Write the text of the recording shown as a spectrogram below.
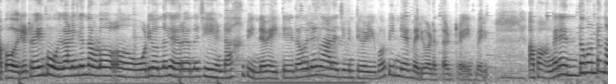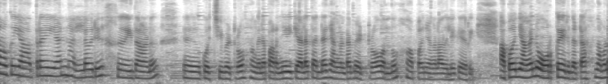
അപ്പോൾ ഒരു ട്രെയിൻ പോയതാണെങ്കിലും നമ്മൾ ഓടി ഒന്ന് കയറി ഒന്നും ചെയ്യണ്ട. പിന്നെ വെയിറ്റ് ചെയ്ത ഒരു നാലഞ്ച് മിനിറ്റ് കഴിയുമ്പോൾ പിന്നെയും വരും അടുത്ത ട്രെയിൻ വരും അപ്പോൾ അങ്ങനെ എന്തുകൊണ്ടും നമുക്ക് യാത്ര ചെയ്യാൻ നല്ലൊരു ഇതാണ് കൊച്ചി മെട്രോ? അങ്ങനെ പറഞ്ഞിരിക്കാതെ തന്നെ ഞങ്ങളുടെ മെട്രോ വന്നു. അപ്പോൾ ഞങ്ങൾ അതിൽ കയറി അപ്പോൾ ഞങ്ങൾ ഓർക്കായിരുന്നു കേട്ടോ നമ്മൾ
